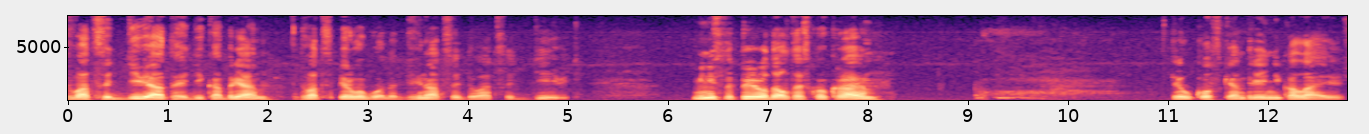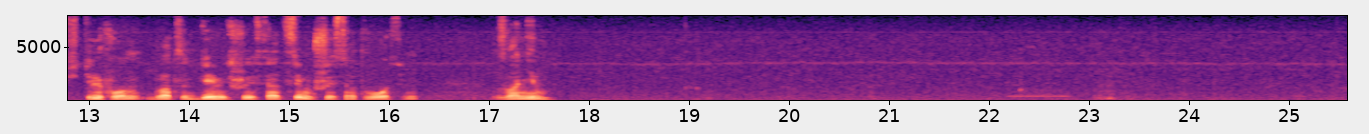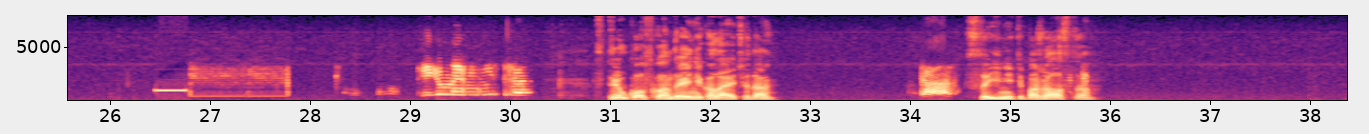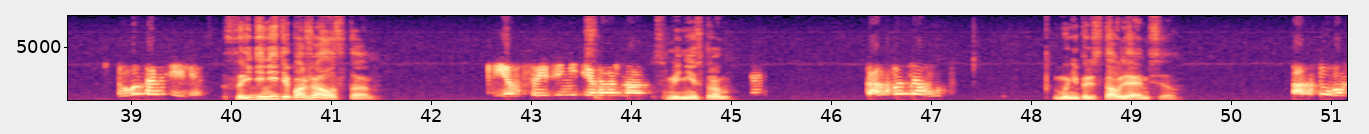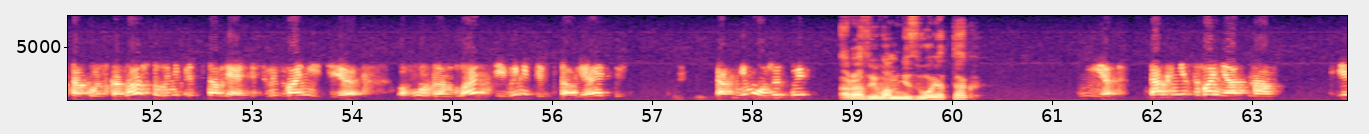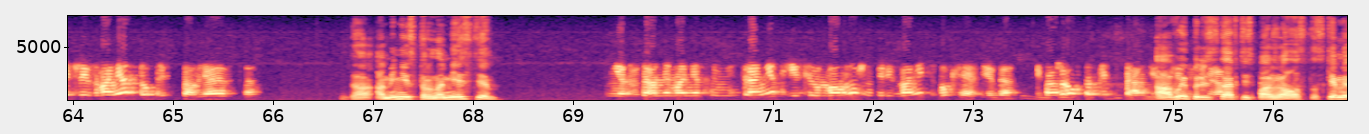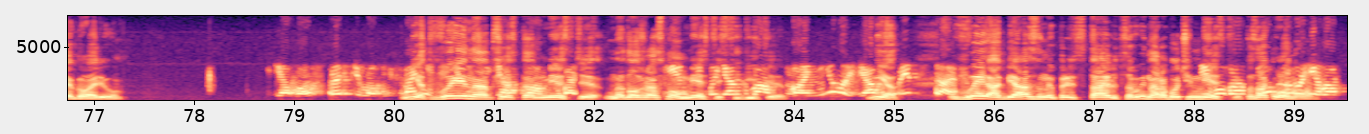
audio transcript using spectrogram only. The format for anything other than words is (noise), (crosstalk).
29 декабря 2021 года, 12.29. Министр природы Алтайского края Стрелковский Андрей Николаевич. Телефон 29 67 68. Звоним. Приемная министра. Стрелковского Андрея Николаевича, да? Да. Соедините, пожалуйста. Что вы хотели? Соедините, пожалуйста, Кем соединить я должна? с министром. Как вас зовут? Мы не представляемся. А кто вам такое сказал, что вы не представляетесь? Вы звоните в орган власти, и вы не представляетесь. Так не может быть. А разве вам не звонят так? Нет, так не звонят нам. Если звонят, то представляются. Да. А министр на месте? Нет, в данный момент министра нет. Если он вам нужен, перезвоните после обеда. И, пожалуйста, представьтесь. А вы представьтесь, пожалуйста, с кем я говорю? Я вас спросила, вы звоните. Нет, вы на общественном месте, на должностном Если месте я к вам сидите. звонила, я Нет, бы. Вы обязаны представиться, вы на рабочем Всего месте, по закону. Я вам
